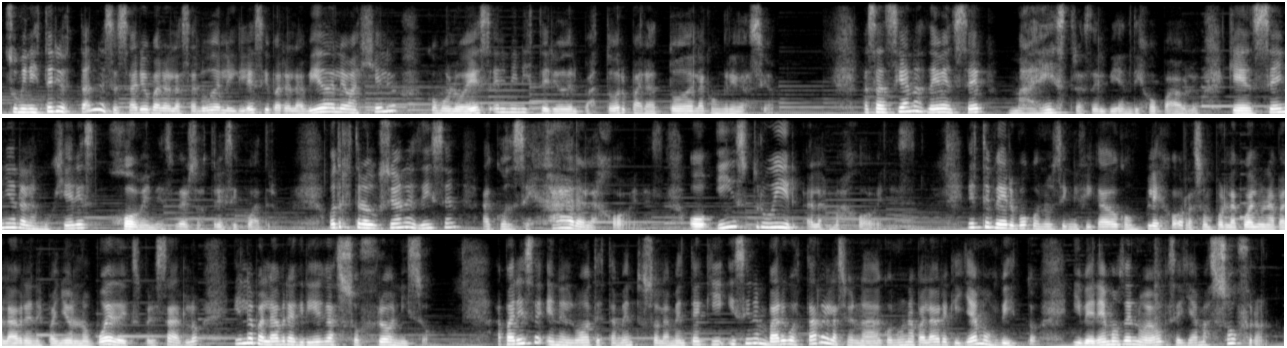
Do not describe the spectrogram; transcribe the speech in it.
Su ministerio es tan necesario para la salud de la iglesia y para la vida del Evangelio como lo es el ministerio del pastor para toda la congregación. Las ancianas deben ser maestras del bien, dijo Pablo, que enseñan a las mujeres jóvenes, versos 3 y 4. Otras traducciones dicen aconsejar a las jóvenes o instruir a las más jóvenes. Este verbo, con un significado complejo, razón por la cual una palabra en español no puede expresarlo, es la palabra griega sofróniso. Aparece en el Nuevo Testamento solamente aquí y sin embargo está relacionada con una palabra que ya hemos visto y veremos de nuevo que se llama sofron.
